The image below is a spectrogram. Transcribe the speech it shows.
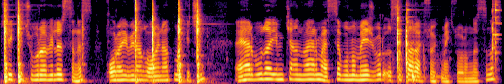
çekiç vurabilirsiniz. Orayı biraz oynatmak için. Eğer bu da imkan vermezse bunu mecbur ısıtarak sökmek zorundasınız.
